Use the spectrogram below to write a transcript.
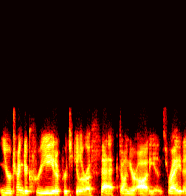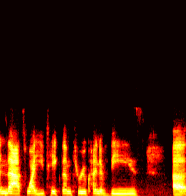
you're trying to create a particular effect on your audience right and that's why you take them through kind of these uh,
